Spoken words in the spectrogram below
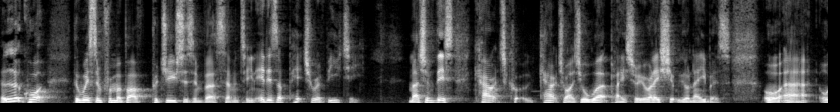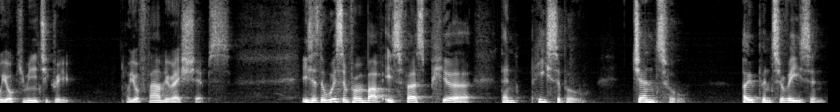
Look what the wisdom from above produces in verse 17. It is a picture of beauty. Imagine this character, characterize your workplace or your relationship with your neighbors or, uh, or your community group or your family relationships. He says the wisdom from above is first pure, then peaceable, gentle, open to reason,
